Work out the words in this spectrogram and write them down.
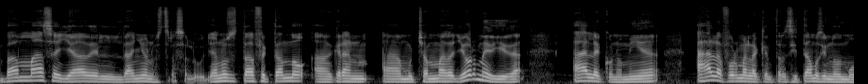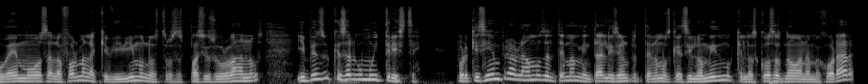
va más allá del daño a nuestra salud. Ya nos está afectando a, gran, a mucha mayor medida a la economía, a la forma en la que transitamos y nos movemos, a la forma en la que vivimos nuestros espacios urbanos. Y pienso que es algo muy triste. Porque siempre hablamos del tema ambiental y siempre tenemos que decir lo mismo, que las cosas no van a mejorar,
